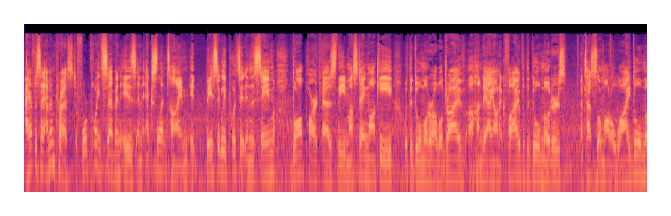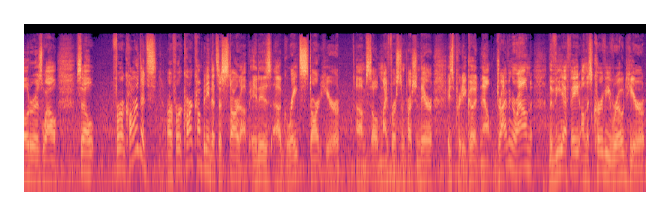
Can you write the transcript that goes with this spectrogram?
I have to say, I'm impressed. 4.7 is an excellent time. It basically puts it in the same ballpark as the Mustang Mach-E with the dual motor all-wheel drive, a Hyundai Ioniq 5 with the dual motors, a Tesla Model Y dual motor as well. So for a car that's, or for a car company that's a startup, it is a great start here. Um, so my first impression there is pretty good. Now, driving around the VF8 on this curvy road here,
